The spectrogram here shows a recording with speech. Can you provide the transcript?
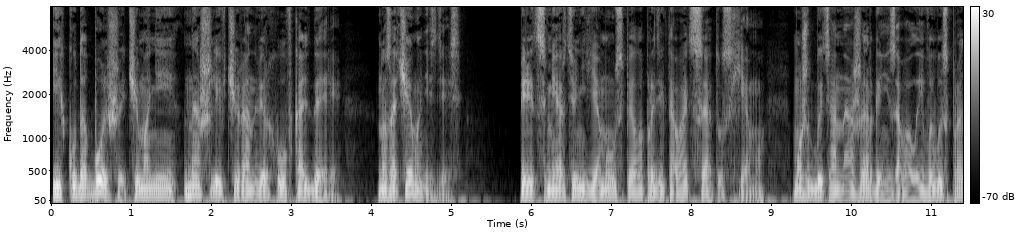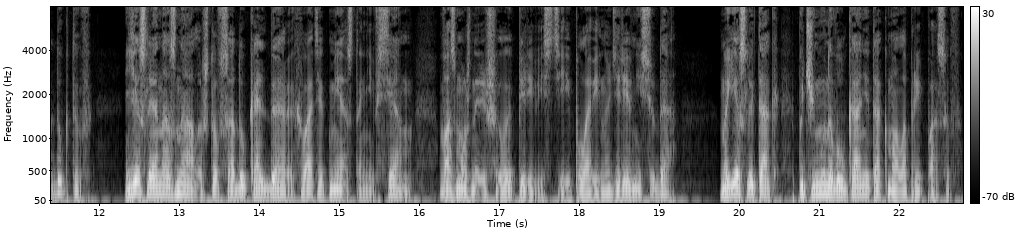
Их куда больше, чем они нашли вчера наверху в кальдере. Но зачем они здесь? Перед смертью Ньема успела продиктовать Сету схему — может быть, она же организовала и вывоз продуктов? Если она знала, что в саду Кальдеры хватит места не всем, возможно, решила перевести половину деревни сюда. Но если так, почему на вулкане так мало припасов?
